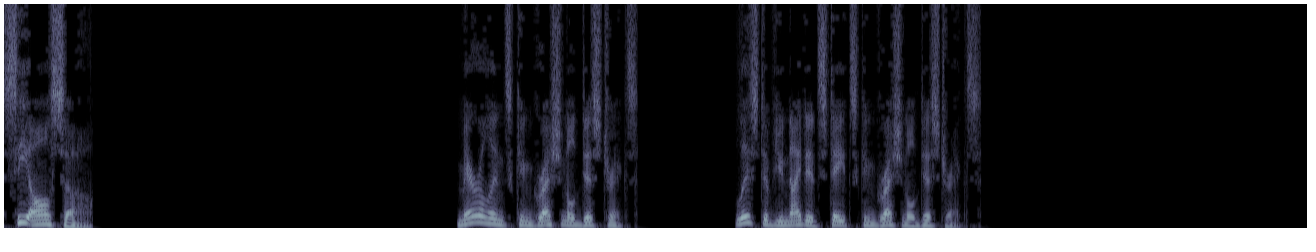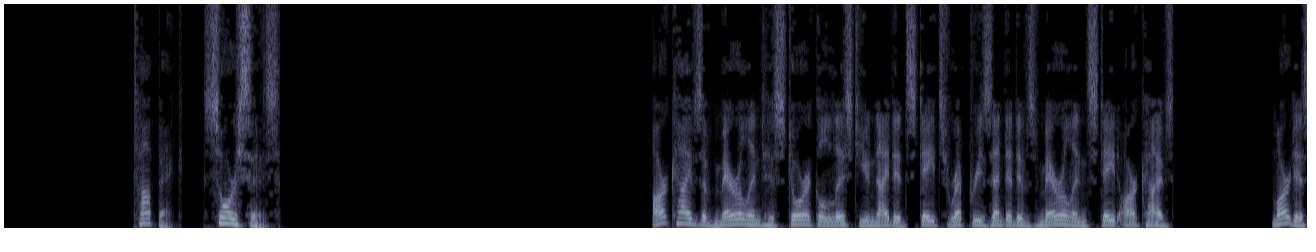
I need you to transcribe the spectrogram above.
See also. Maryland's congressional districts List of United States congressional districts Sources Archives of Maryland Historical List United States Representatives Maryland State Archives Martis,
